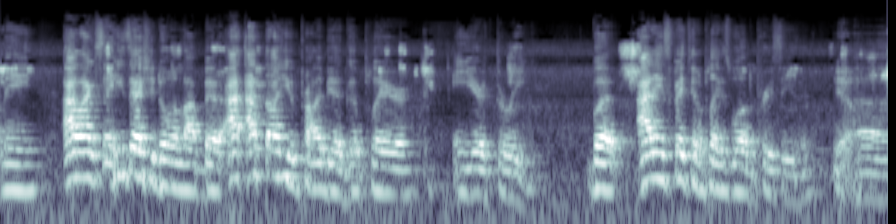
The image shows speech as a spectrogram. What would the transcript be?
I mean, I like to say he's actually doing a lot better. I, I thought he would probably be a good player in year three, but I didn't expect him to play as well in the preseason. Yeah. Uh,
